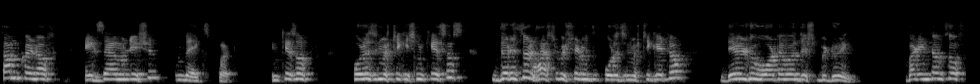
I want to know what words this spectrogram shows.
some kind of examination from the expert. In case of police investigation cases, the result has to be shared with the police investigator. They will do whatever they should be doing. But in terms of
